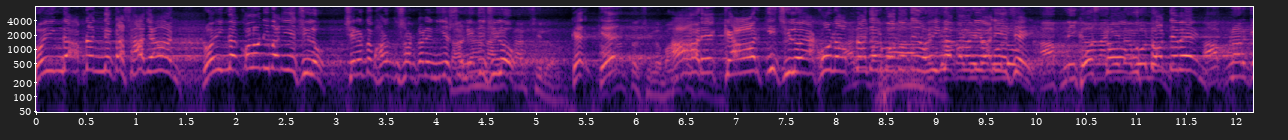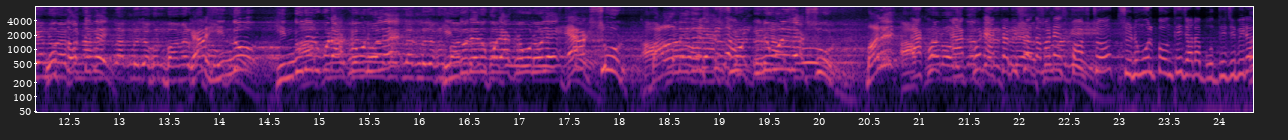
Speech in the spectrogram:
রোহিঙ্গা আপনার নেতা শাহজাহান রোহিঙ্গা কলোনি বানিয়েছিল। সেটা তো ভারত সরকারের নিজস্ব নীতি ছিল। আরে কার কি ছিল? এখন আপনাদের মদতে রোহিঙ্গা কলোনি বানিয়েছে। আপনি? উত্তর দেবেন। আপনার কেন উত্তর দেবেন। যখন বামের হিন্দু হিন্দুদের উপরে আক্রমণ হলে হিন্দুদের উপরে আক্রমণ হলে এক সুর বামেদের এক সুর তৃণমূলের এক সুর। মানে? এখন এখন একটা বিষয় তার মানে। স্পষ্ট তৃণমূলপন্থী যারা বুদ্ধিজীবীরা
